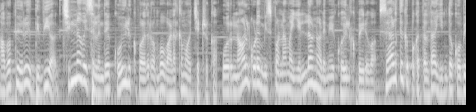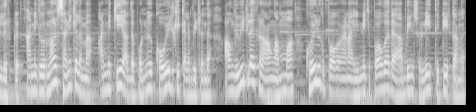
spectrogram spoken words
அவ பேரு திவ்யா. சின்ன வயசுலேருந்தே கோயிலுக்கு போகிறது ரொம்ப வழக்கமாக வச்சிட்டு ஒரு நாள் கூட மிஸ் பண்ணாமல் எல்லா நாளுமே கோயிலுக்கு போயிடுவா. சேலத்துக்கு பக்கத்தில் தான் இந்த கோவில் இருக்கு. அன்னைக்கு ஒரு நாள் சனிக்கிழமை அன்னைக்கு அந்த பொண்ணு கோயிலுக்கு கிளம்பிட்டு இருந்தா. அவங்க வீட்டில் இருக்கிற அவங்க அம்மா கோயிலுக்கு போக வேணாம் இன்னைக்கு போகாத அப்படின்னு சொல்லி திட்டிருக்காங்க.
